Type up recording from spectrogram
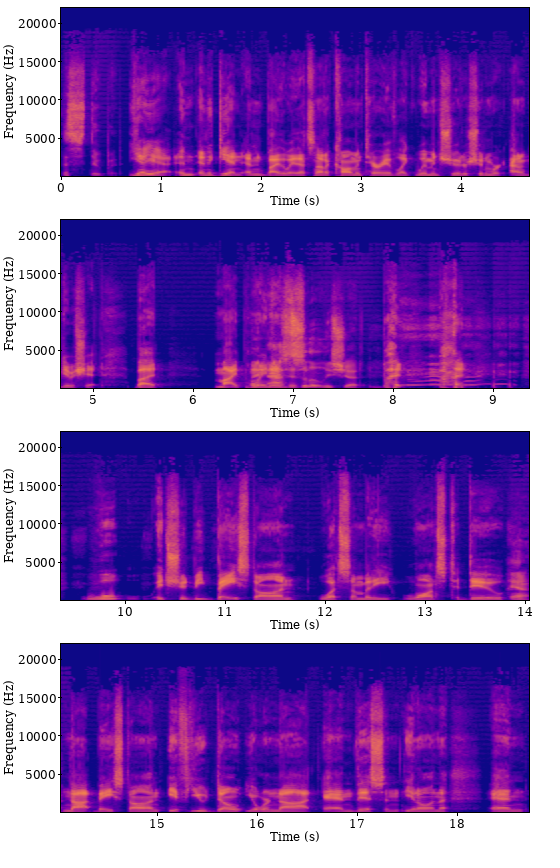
that's stupid. Yeah, yeah. And and again, and by the way, that's not a commentary of like women should or shouldn't work. I don't give a shit. But my point is, is absolutely should. but but well, it should be based on what somebody wants to do, Yeah. not based on if you don't, you're not, and this and you know, and and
